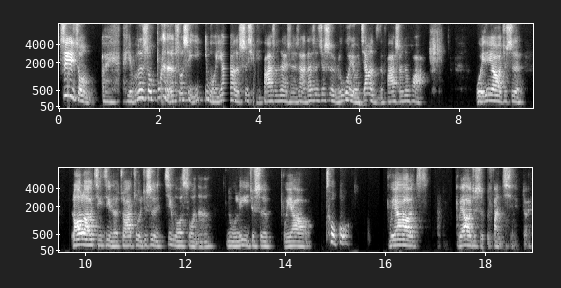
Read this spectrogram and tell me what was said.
这种，哎呀，也不是说不可能说是一一模一样的事情发生在身上，但是就是如果有这样子发生的话，我一定要就是牢牢紧紧的抓住，就是尽我所能努力，就是不要。错过，不要不要就是放弃，对，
